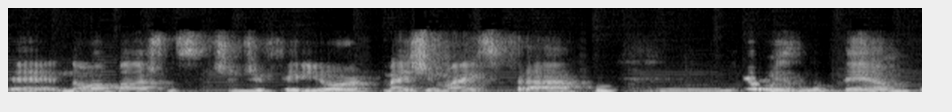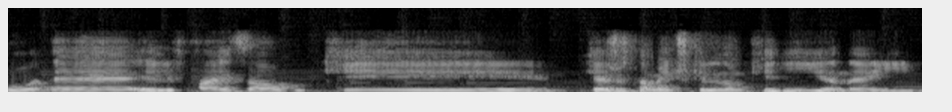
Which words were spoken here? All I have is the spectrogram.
é, não abaixo no sentido de inferior, mas de mais fraco. Uhum. E ao mesmo tempo, é, ele faz algo que, que é justamente o que ele não queria, né? E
